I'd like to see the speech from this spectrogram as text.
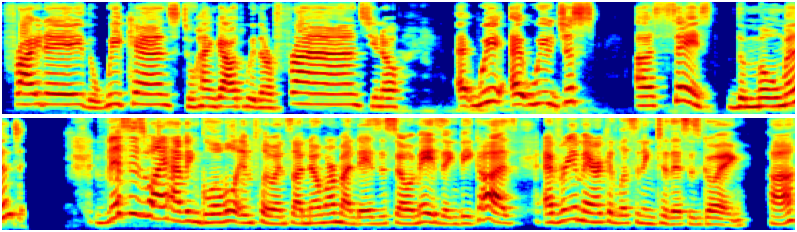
friday the weekends to hang out with our friends you know. Uh, we uh, we just uh, seize the moment this is why having global influence on No More Mondays is so amazing because every American listening to this is going, huh?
